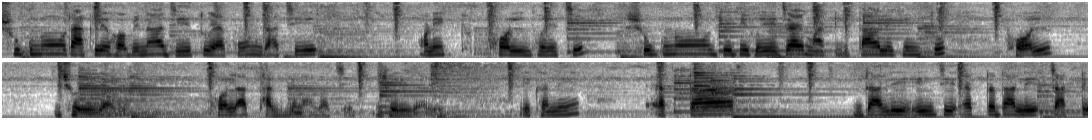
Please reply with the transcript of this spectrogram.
শুকনো রাখলে হবে না, যেহেতু এখন গাছে অনেক ফল ধরেছে। শুকনো যদি হয়ে যায় মাটি, তাহলে কিন্তু ফল ঝরে যাবে। ফল আর থাকবে না গাছে, ঝরে যাবে। এখানে একটা ডালে, এই যে একটা ডালে চারটে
